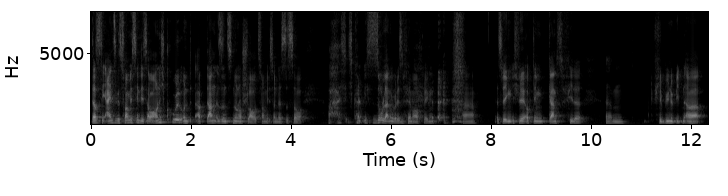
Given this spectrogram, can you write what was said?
das ist die einzige Zombie-Szene, die ist aber auch nicht cool und ab dann sind es nur noch schlaue Zombies und das ist so, ach, ich, ich könnte mich so lange über diesen Film aufregen. äh, deswegen, ich will auch dem ganz viele ähm, viel Bühne bieten, aber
